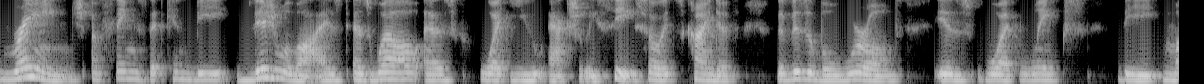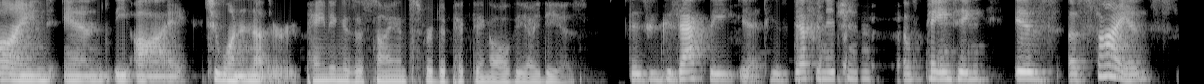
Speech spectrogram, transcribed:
range of things that can be visualized as well as what you actually see. So it's kind of the visible world is what links the mind and the eye to one another. Painting is a science for depicting all the ideas. That's exactly it. His definition of painting is a science,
